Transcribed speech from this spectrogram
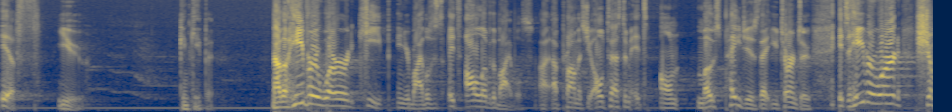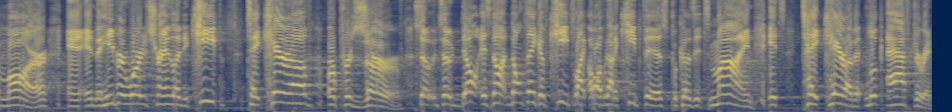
if you can keep it. Now, the Hebrew word keep in your Bibles, it's, it's all over the Bibles. I, I, promise you. Old Testament, it's on most pages that you turn to. It's a Hebrew word, shamar, and, and the Hebrew word is translated keep, take care of, or preserve. So, so don't, it's not, don't think of keep like, oh, I've got to keep this because it's mine. It's take care of it, look after it,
